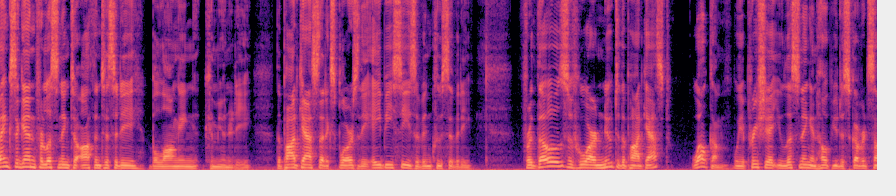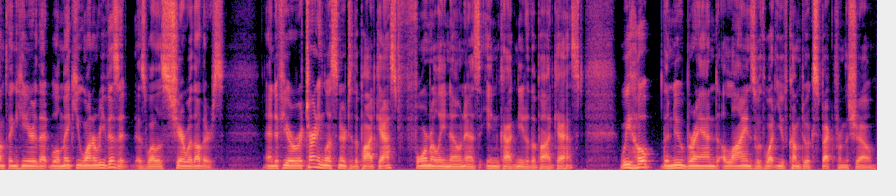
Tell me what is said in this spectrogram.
Thanks again for listening to Authenticity, Belonging, Community, the podcast that explores the ABCs of inclusivity. For those who are new to the podcast, welcome. We appreciate you listening and hope you discovered something here that will make you want to revisit as well as share with others. And if you're a returning listener to the podcast, formerly known as Incognito the Podcast, we hope the new brand aligns with what you've come to expect from the show.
